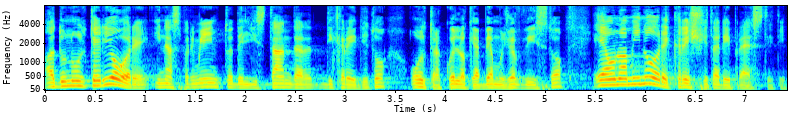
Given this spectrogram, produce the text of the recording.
ad un ulteriore inasprimento degli standard di credito, oltre a quello che abbiamo già visto, e a una minore crescita dei prestiti.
